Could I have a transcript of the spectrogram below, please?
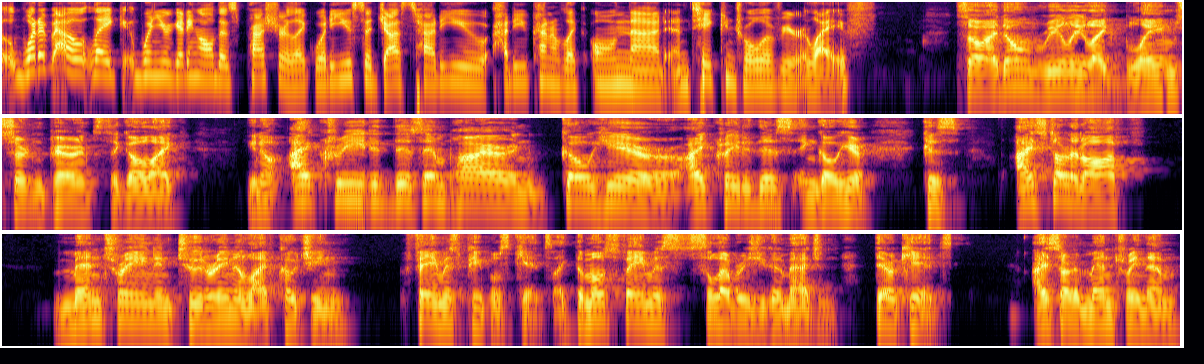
What about like when you're getting all this pressure? Like what do you suggest? How do you how do you kind of like own that and take control of your life? So I don't really like blame certain parents that go like, you know, I created this empire and go here, or I created this and go here. Cause I started off mentoring and tutoring and life coaching famous people's kids, like the most famous celebrities you can imagine, their kids. I started mentoring them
